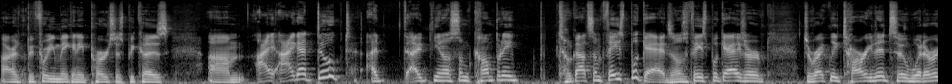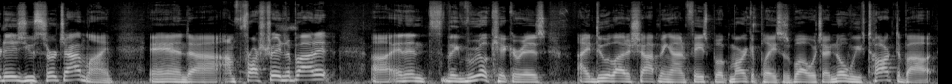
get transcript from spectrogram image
or before you make any purchase because um, I, I got duped. I, I you know some company took out some Facebook ads, and those Facebook ads are directly targeted to whatever it is you search online. And uh, I'm frustrated about it. Uh, and then the real kicker is I do a lot of shopping on Facebook Marketplace as well, which I know we've talked about.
